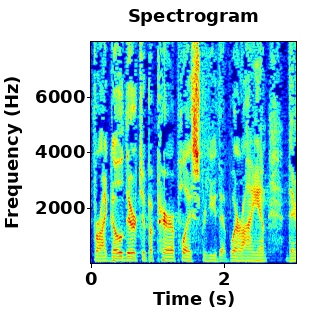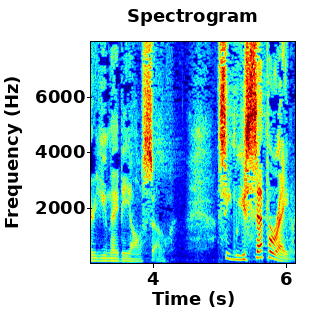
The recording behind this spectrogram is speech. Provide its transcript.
For I go there to prepare a place for you, that where I am, there you may be also. See, you separate them.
